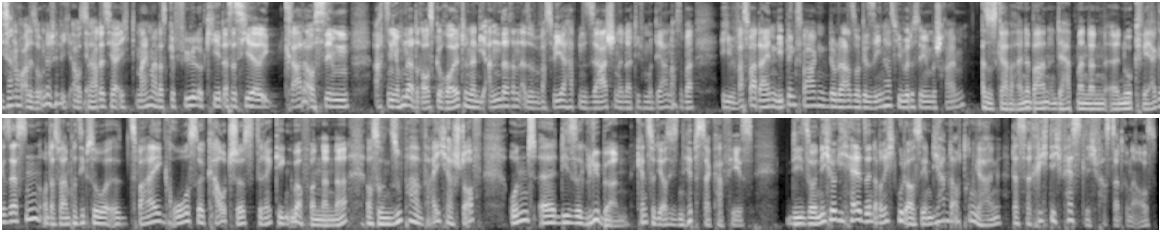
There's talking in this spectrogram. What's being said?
Die sahen auch alle so unterschiedlich aus. Da hat es ja echt manchmal das Gefühl, okay, das ist hier gerade aus dem 18. Jahrhundert rausgerollt und dann die anderen, also was wir hatten, sah schon relativ modern aus. Aber ich, was war dein Lieblingswagen, den du da so gesehen hast? Wie würdest du ihn beschreiben? Also es gab eine Bahn, in der hat man dann äh, nur quer gesessen und das war im Prinzip so äh, zwei große Couches direkt gegenüber voneinander. Auch so ein super weicher Stoff und äh, diese Glühbirnen. Kennst du die aus diesen Hipster-Cafés? Die so nicht wirklich hell sind, aber richtig gut aussehen. Die haben da auch drin gehangen. Das sah richtig festlich fast da drin aus.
